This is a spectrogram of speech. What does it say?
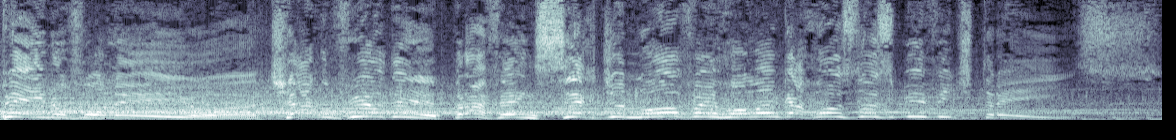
Bem no voleio, Thiago Wilde para vencer de novo em Roland Garros 2023.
